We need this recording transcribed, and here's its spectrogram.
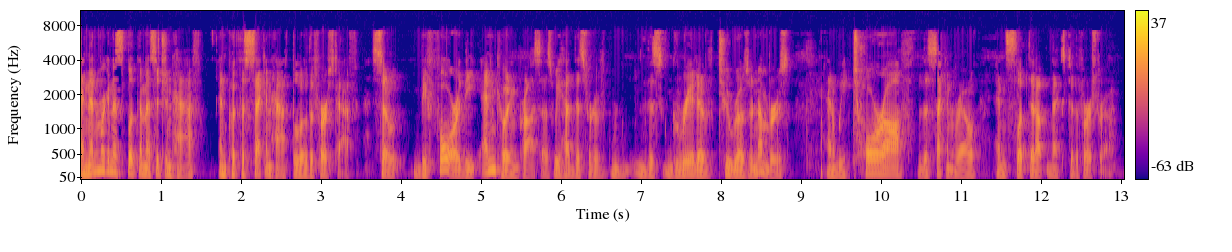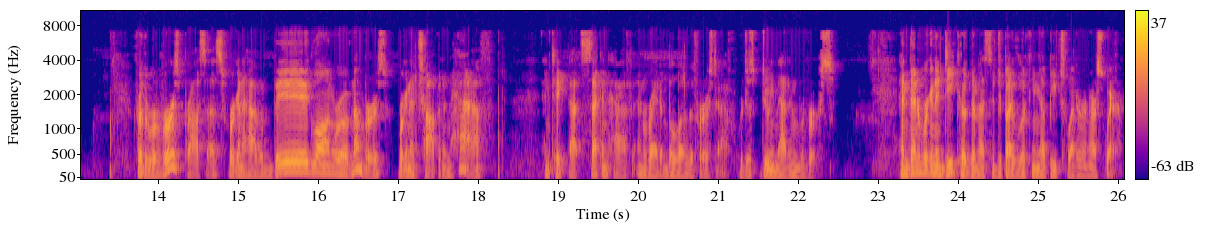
And then we're gonna split the message in half and put the second half below the first half. So before the encoding process, we had this sort of this grid of two rows of numbers, and we tore off the second row and slipped it up next to the first row. For the reverse process, we're going to have a big long row of numbers. We're going to chop it in half and take that second half and write it below the first half. We're just doing that in reverse. And then we're going to decode the message by looking up each letter in our square.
